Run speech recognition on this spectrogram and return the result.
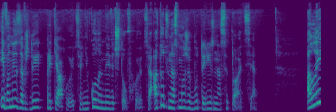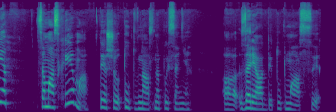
і вони завжди притягуються, ніколи не відштовхуються. А тут в нас може бути різна ситуація. Але сама схема, те, що тут в нас написані заряди, тут маси,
